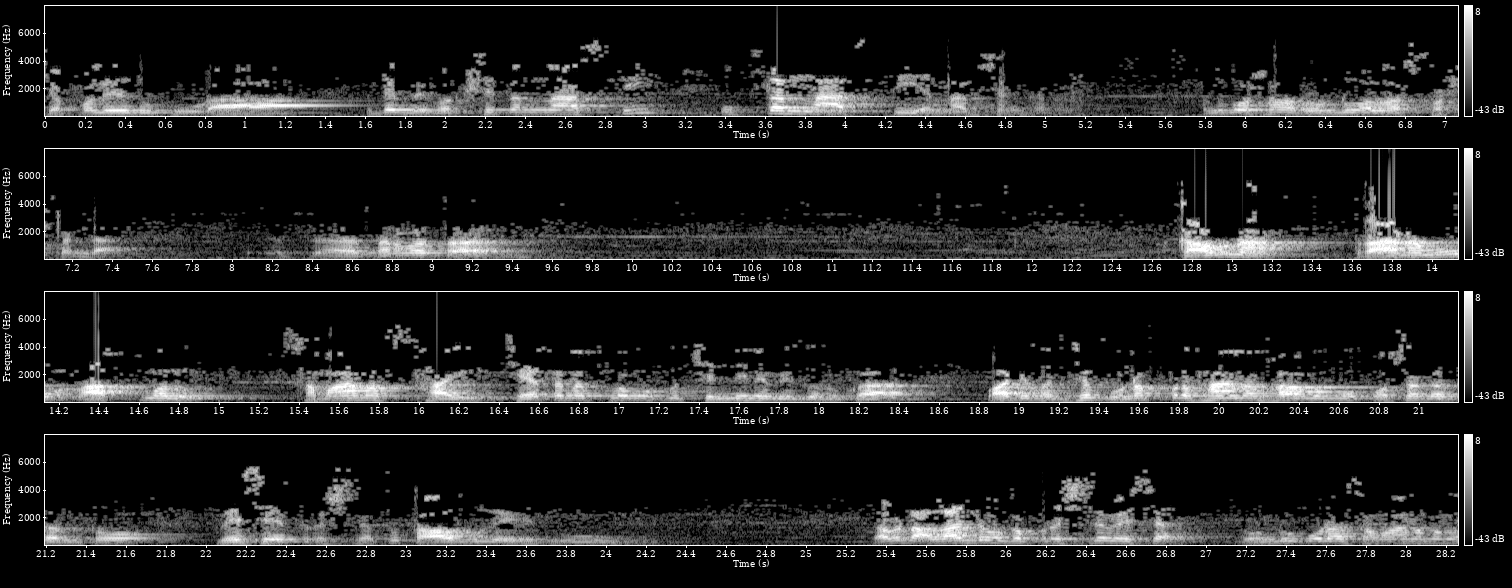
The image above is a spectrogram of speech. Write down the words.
చెప్పలేదు కూడా. అంటే వివక్షితం నాస్తి ఉక్తం నాస్తి అన్నారు శంకరుడు. అందుకోసం రెండు అలా స్పష్టంగా. తర్వాత కావున ప్రాణము ఆత్మలు సమాన స్థాయి చేతనత్వముకు చెందినవి గనుక వాటి మధ్య గుణప్రధాన భావము పొసగదంతో వేసే ప్రశ్నకు తావు లేదు. కాబట్టి అలాంటి ఒక ప్రశ్న వేశారు. రెండు కూడా సమానమైన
